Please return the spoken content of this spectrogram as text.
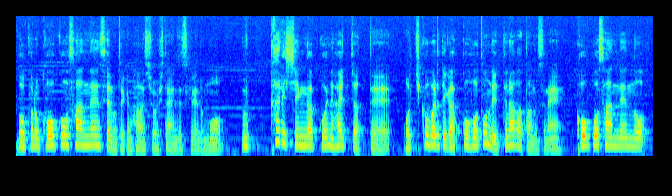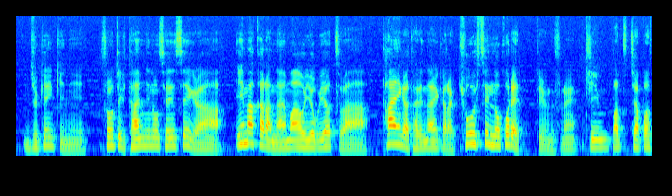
僕の高校3年生の時の話をしたいんですけれどもうっかり進学校に入っちゃって落ちこぼれて学校ほとんど行ってなかったんですね。高校3年の受験期にその時担任の先生が今から名前を呼ぶやつは単位が足りないから教室に残れって言うんですね。金髪茶髪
